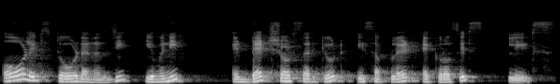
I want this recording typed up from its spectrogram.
all its stored energy even if a dead short circuit is applied across its leads.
